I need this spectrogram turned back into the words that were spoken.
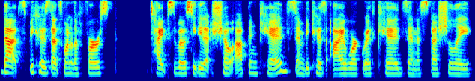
that's because that's one of the first types of OCD that show up in kids. And because I work with kids, and especially,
